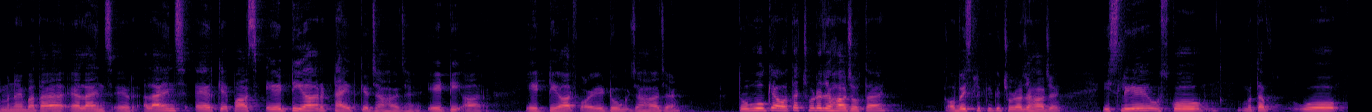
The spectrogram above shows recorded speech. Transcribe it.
मैंने बताया अलायंस एयर अलायंस एयर के पास एटीआर टाइप के जहाज़ हैं A T R A T R और ए टू जहाज़ है। तो वो क्या होता है? छोटा जहाज़ होता है ऑब्वियसली क्योंकि छोटा जहाज़ है। इसलिए उसको मतलब वो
